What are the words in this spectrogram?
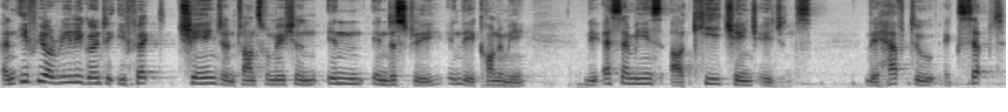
And if you are really going to effect change and transformation in industry, in the economy, the SMEs are key change agents. They have to accept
